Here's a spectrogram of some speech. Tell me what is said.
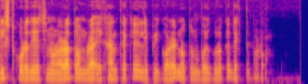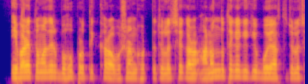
লিস্ট করে দিয়েছেন ওনারা। তোমরা এখান থেকে লিপিঘরের নতুন বইগুলোকে দেখতে পারো। এবারে তোমাদের বহু প্রতীক্ষার অবসান ঘটতে চলেছে, কারণ আনন্দ থেকে কী কী বই আসতে চলেছে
